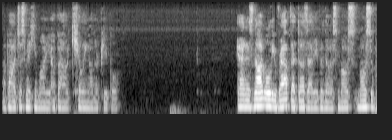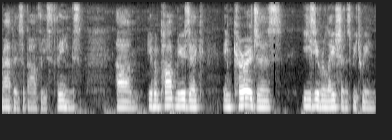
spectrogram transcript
about just making money, about killing other people. And it's not only rap that does that, even though it's most most of rap is about these things. Um, even pop music encourages easy relations between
